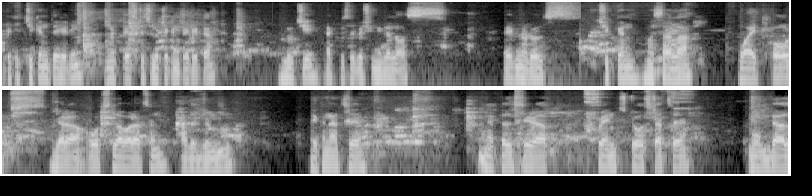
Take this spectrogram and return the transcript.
এটা কি চিকেন তেহেরি? অনেক টেস্টি ছিল চিকেন তেহেরিটা। লুচি, এক পিসের বেশি নিলে loss egg noodles chicken masala white oats যারা ওটস লাভার আছেন, তাদের জন্য। এখানে আছে ম্যাপেল সিরাপ ফ্রেঞ্চ টোস্ট আছে, মুগ ডাল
